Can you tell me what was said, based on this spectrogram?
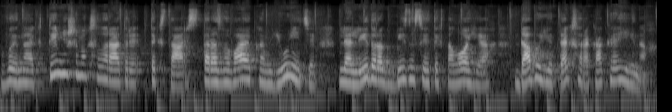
в найактивнішому акселераторі Techstars та розвиваю ком'юніті для лідерок в бізнесі і технологіях WTech в 40 країнах.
